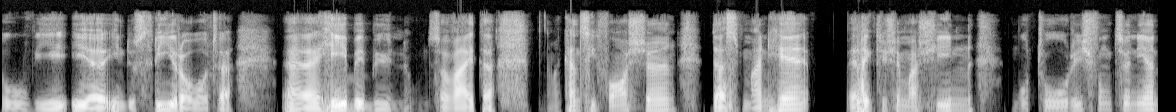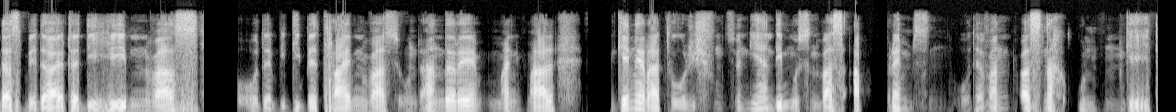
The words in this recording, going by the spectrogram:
so wie ihr Industrieroboter, äh, Hebebühnen und so weiter. Man kann sich vorstellen, dass manche elektrische Maschinen motorisch funktionieren. Das bedeutet, die heben was oder die betreiben was und andere manchmal generatorisch funktionieren. Die müssen was abbremsen oder wann was nach unten geht.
